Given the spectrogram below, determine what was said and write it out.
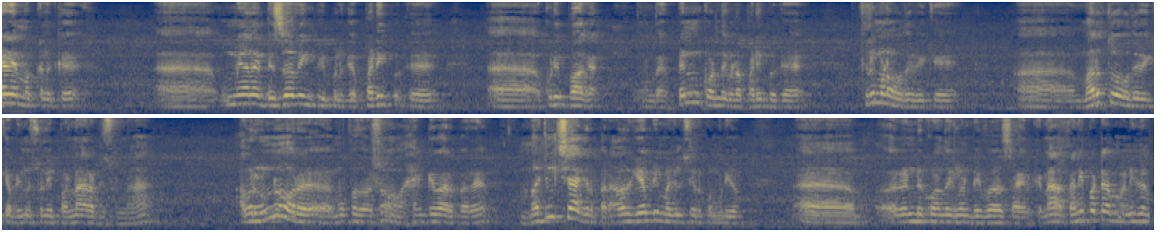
ஏழை மக்களுக்கு உண்மையான டிசர்விங் பீப்புளுக்கு படிப்புக்கு குறிப்பாக அந்த பெண் குழந்தைகளோட படிப்புக்கு திருமண உதவிக்கு மருத்துவ உதவிக்கு அப்படின்னு சொல்லி பண்ணார் அப்படின்னு சொன்னால் அவர் இன்னும் ஒரு முப்பது வருஷம் ஆக்டிவாக இருப்பார். மகிழ்ச்சியாக இருப்பார். அவருக்கு எப்படி மகிழ்ச்சி இருக்க முடியும்? ரெண்டு குழந்தைகளும் டிவோர்ஸ் ஆகிருக்கு நான் தனிப்பட்ட மனிதன்.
